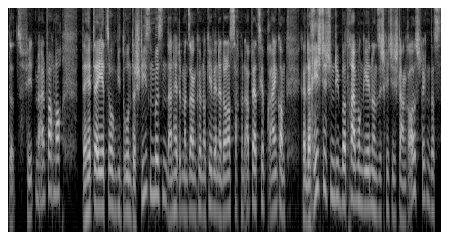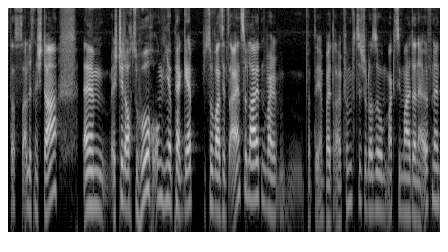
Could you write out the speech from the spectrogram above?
das fehlt mir einfach noch. Da hätte er jetzt irgendwie drunter schließen müssen. Dann hätte man sagen können, okay, wenn der Donnerstag mit Abwärtskipp reinkommt, kann der richtig in die Übertreibung gehen und sich richtig lang rausstrecken. Das, das ist alles nicht da. Ähm, es steht auch zu hoch, um hier per Gap sowas jetzt einzuleiten, weil bei 3,50 oder so maximal dann eröffnen.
